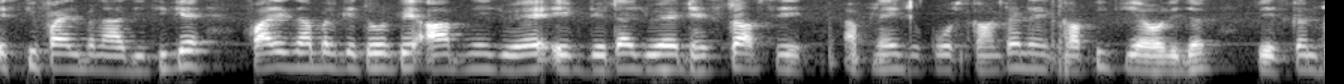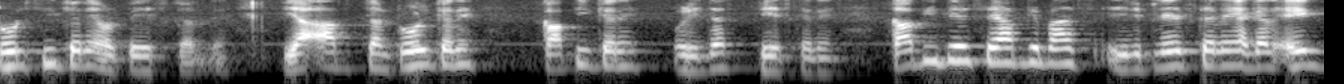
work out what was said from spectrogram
इसकी फ़ाइल बना दी, ठीक है? फॉर एग्जांपल के तौर पे आपने जो है एक डेटा जो है डेस्कटॉप से अपने जो कोर्स कंटेंट है कॉपी किया और इधर पेस्ट कंट्रोल सी करें और पेस्ट कर दें। या आप कंट्रोल करें कॉपी करें और इधर पेस्ट करें। कॉपी पेस्ट से आपके पास रिप्लेस करें। अगर एक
